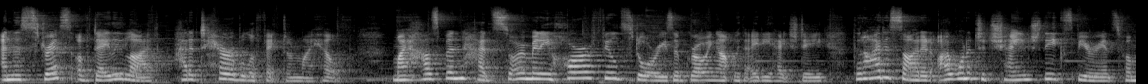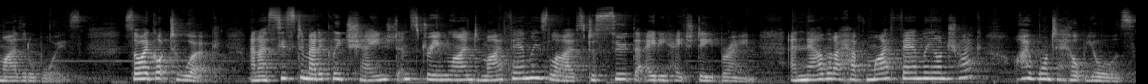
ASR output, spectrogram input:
and the stress of daily life had a terrible effect on my health. My husband had so many horror filled stories of growing up with ADHD that I decided I wanted to change the experience for my little boys. So I got to work and I systematically changed and streamlined my family's lives to suit the ADHD brain. And now that I have my family on track, I want to help yours.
